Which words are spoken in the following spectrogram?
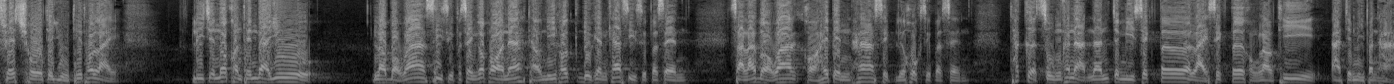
threshold จะอยู่ที่เท่าไหร่ regional content value เราบอกว่า 40%ก็พอนะ แถวนี้เขาดูกันแค่ 40%สหรัฐบอกว่าขอให้เป็น 50 หรือ 60%ถ้าเกิดสูงขนาดนั้นจะมีเซกเตอร์หลายเซกเตอร์ของเราที่อาจจะมีปัญหา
